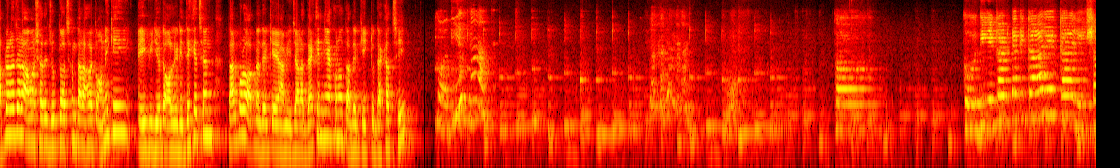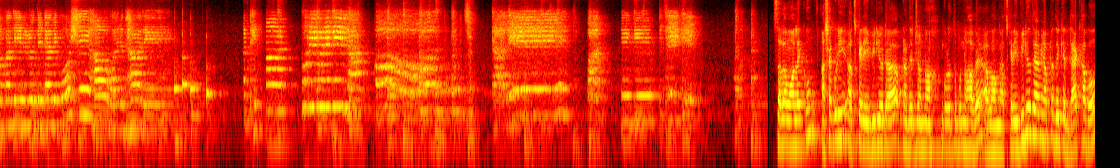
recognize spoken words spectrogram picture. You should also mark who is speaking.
Speaker 1: আপনারা যারা আমার সাথে যুক্ত আছেন তারা হয়তো অনেকেই এই ভিডিওটা অলরেডি দেখেছেন তারপরও আপনাদেরকে আমি যারা দেখেননি এখনও তাদেরকে একটু দেখাচ্ছি দিয়ে কারে সকালের রোদে ডালে বসে হাওয়ার ধারে সালামু আলাইকুম আশা করি আজকের এই ভিডিওটা আপনাদের জন্য গুরুত্বপূর্ণ হবে এবং আজকের এই ভিডিওতে আমি আপনাদেরকে দেখাবো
